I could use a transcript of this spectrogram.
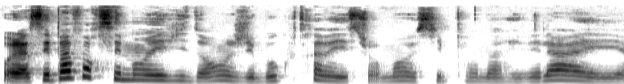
voilà, c'est pas forcément évident. J'ai beaucoup travaillé sur moi aussi pour en arriver là. Et,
